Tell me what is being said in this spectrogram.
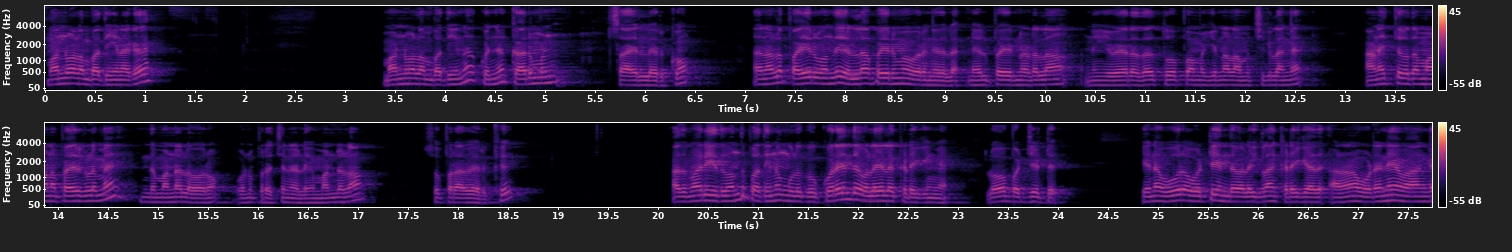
மண் வளம் பார்த்திங்கனாக்கா மண் வளம் பார்த்திங்கன்னா கொஞ்சம் கருமண் சாயலில் இருக்கும். அதனால் பயிர் வந்து எல்லா பயிருமே வருங்க இதில். நெல் பயிர் நடலாம் நீங்கள் வேறு ஏதாவது தோப்பு அமைக்கிறனாலும் அமைச்சிக்கலாங்க. அனைத்து விதமான பயிர்களுமே இந்த மண்ணில் வரும். ஒன்றும் பிரச்சனை இல்லைங்க. மண்ணெலாம் சூப்பராகவே இருக்குது அது மாதிரி இது வந்து பார்த்திங்கன்னா உங்களுக்கு குறைந்த விலையில் கிடைக்குங்க. லோ பட்ஜெட்டு ஏன்னா ஊரை ஒட்டி இந்த விலைக்கெலாம் கிடைக்காது. அதனால் உடனே வாங்க.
